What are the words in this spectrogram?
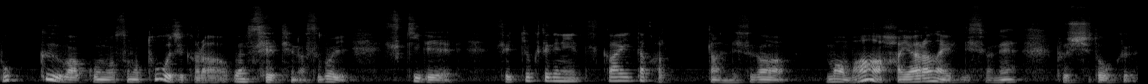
僕はこのその当時から音声っていうのはすごい好きで積極的に使いたかったんですがまあまあ流行らないですよね。プッシュトーク。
